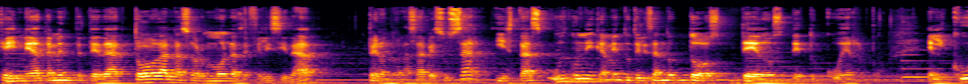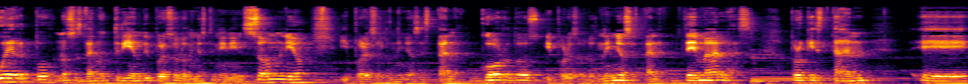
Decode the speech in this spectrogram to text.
que inmediatamente te da todas las hormonas de felicidad, pero no las sabes usar y estás únicamente utilizando dos dedos de tu cuerpo. El cuerpo nos está nutriendo y por eso los niños tienen insomnio y por eso los niños están gordos y por eso los niños están de malas, porque están eh,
